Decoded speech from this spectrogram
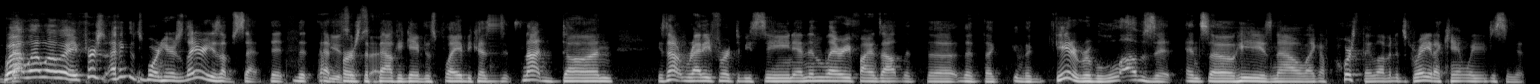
Well, well, well, wait. First, I think what's important here is Larry is upset that, that at first upset. that Balki gave this play because it's not done. He's not ready for it to be seen, and then Larry finds out that the that the the theater group loves it, and so he is now like, of course they love it. It's great. I can't wait to see it.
